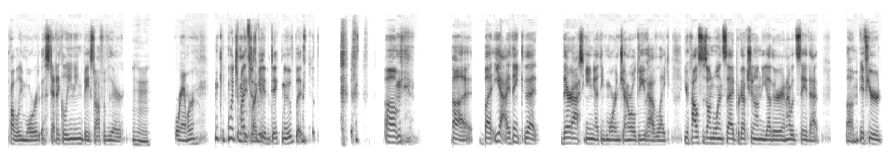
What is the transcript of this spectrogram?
probably more aesthetic leaning based off of their Mhm. grammar, which might Sounds just like be it. a dick move, but um, uh, but yeah, I think that they're asking. I think more in general. Do you have like your house is on one side, production on the other? And I would say that um, if you're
